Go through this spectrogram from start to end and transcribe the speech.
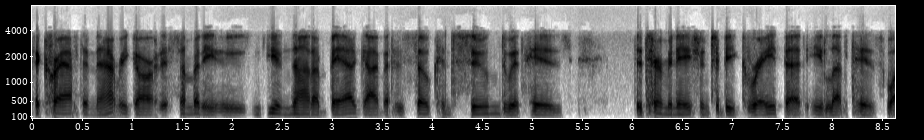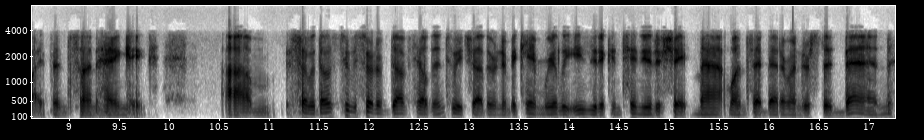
to craft in that regard as somebody who's you know, not a bad guy, but who's so consumed with his determination to be great that he left his wife and son hanging. Um, so those two sort of dovetailed into each other, and it became really easy to continue to shape Matt once I better understood Ben,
